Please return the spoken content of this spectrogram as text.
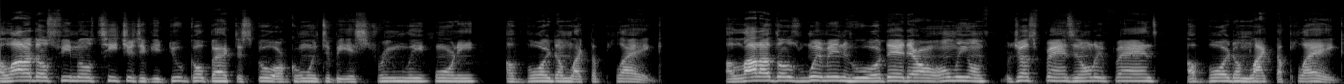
A lot of those female teachers, if you do go back to school, are going to be extremely horny. Avoid them like the plague. A lot of those women who are there, they're only on Just Fans and only fans. avoid them like the plague.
